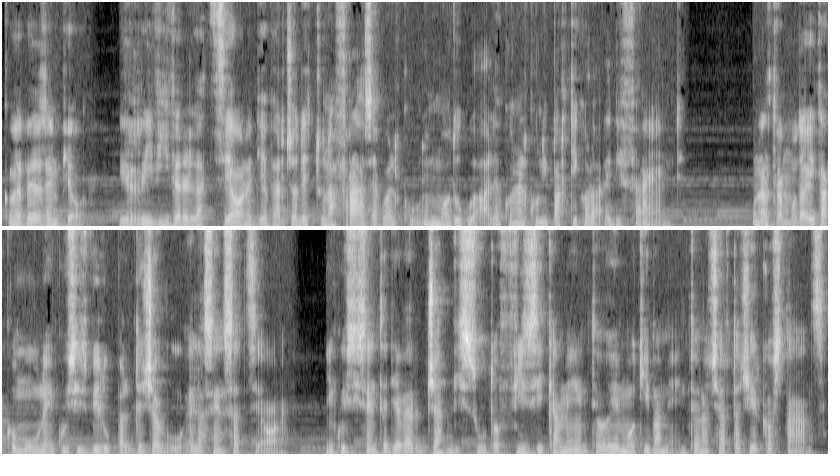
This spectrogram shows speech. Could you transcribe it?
come per esempio il rivivere l'azione di aver già detto una frase a qualcuno in modo uguale o con alcuni particolari differenti. Un'altra modalità comune in cui si sviluppa il déjà vu è la sensazione, in cui si sente di aver già vissuto fisicamente o emotivamente una certa circostanza.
